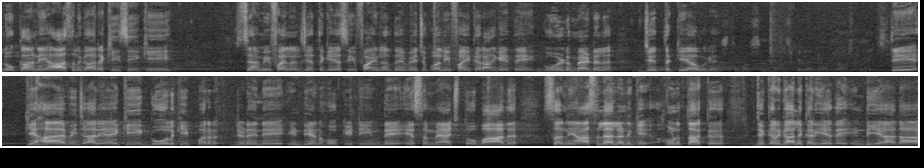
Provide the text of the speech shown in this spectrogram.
ਲੋਕਾਂ ਨੇ ਆਸ ਲਗਾ ਰੱਖੀ ਸੀ ਕਿ ਸੈਮੀ ਫਾਈਨਲ ਜਿੱਤ ਕੇ ਅਸੀਂ ਫਾਈਨਲ ਦੇ ਵਿੱਚ ਕੁਆਲੀਫਾਈ ਕਰਾਂਗੇ ਤੇ 골ਡ ਮੈਡਲ ਜਿੱਤ ਕੇ ਆਵਾਂਗੇ। ਤੇ ਕਿਹਾ ਹੈ ਵੀ ਜਾ ਰਿਹਾ ਹੈ ਕਿ ਗੋਲਕੀਪਰ ਜਿਹੜੇ ਨੇ ਇੰਡੀਅਨ ਹਾਕੀ ਟੀਮ ਦੇ ਇਸ ਮੈਚ ਤੋਂ ਬਾਅਦ ਸੰਨਿਆਸ ਲੈ ਲੈਣਗੇ। ਹੁਣ ਤੱਕ ਜੇਕਰ ਗੱਲ ਕਰੀਏ ਤੇ ਇੰਡੀਆ ਦਾ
